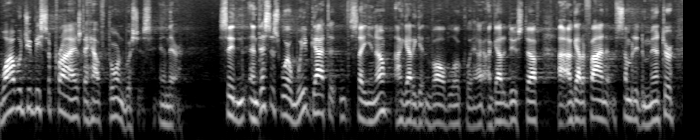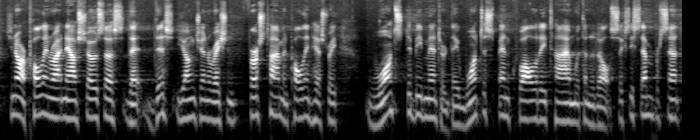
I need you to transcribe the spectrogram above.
why would you be surprised to have thorn bushes in there? See, and this is where we've got to say, you know, I got to get involved locally. I, I got to do stuff. I, have got to find somebody to mentor. Do you know, our polling right now shows us that this young generation, first time in polling history, wants to be mentored. They want to spend quality time with an adult. 67%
